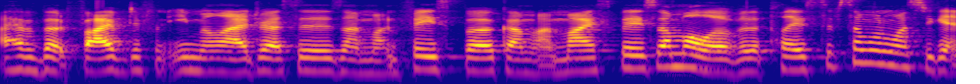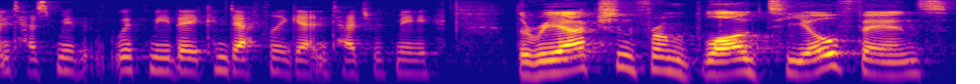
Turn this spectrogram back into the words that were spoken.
I have about five different email addresses. I'm on Facebook, I'm on MySpace, I'm all over the place. If someone wants to get in touch with me, they can definitely get in touch with me. The reaction from BlogTO fans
